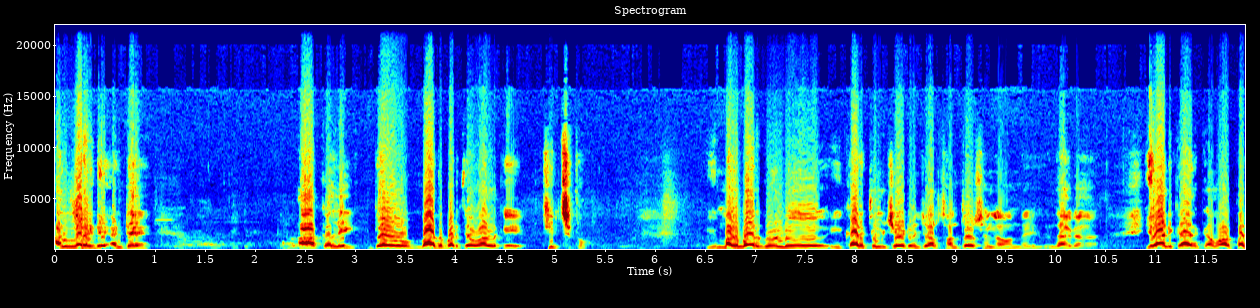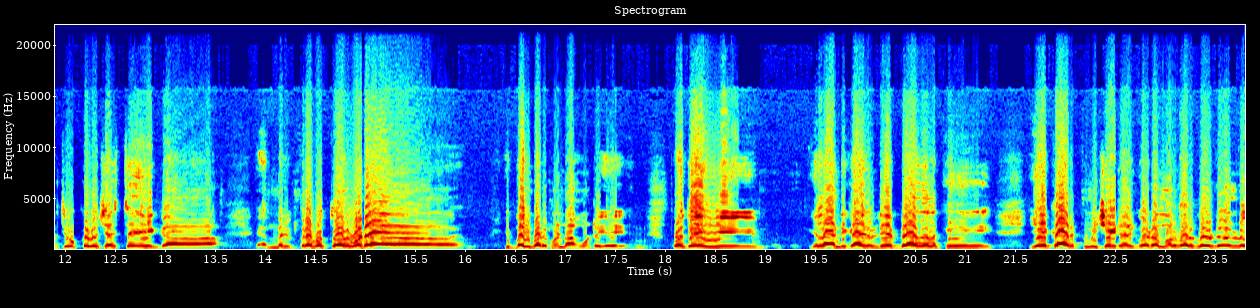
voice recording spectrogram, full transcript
హంగరీ డే అంటే ఆకలి దో బాధపడితే వాళ్ళకి తీర్చడం ఈ మలబార్ గోల్డ్ ఈ కార్యక్రమం చేయడం చాలా సంతోషంగా ఉంది. ఇందాక ఇలాంటి కార్యక్రమాలు ప్రతి ఒక్కరు చేస్తే ఇంకా మరి ప్రభుత్వాలు కూడా ఇబ్బంది పడకుండా ఉంటాయి. పోతే ఈ ఇలాంటి కార్యం లే పేదలకి ఏ కార్యక్రమం చేయడానికి కూడా మలబార్ గోల్డ్ వాళ్ళు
